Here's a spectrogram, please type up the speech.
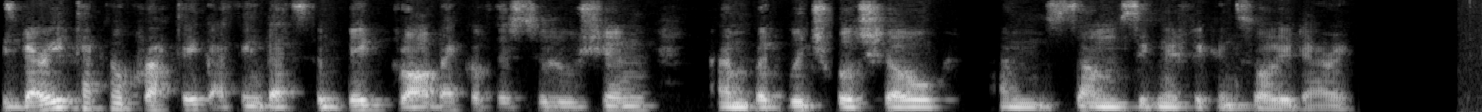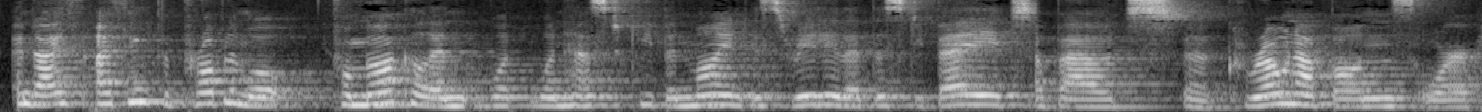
is very technocratic. I think that's the big drawback of this solution, um, but which will show um, some significant solidarity. And I, th- I, think the problem for Merkel and what one has to keep in mind is really that this debate about uh, corona bonds or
